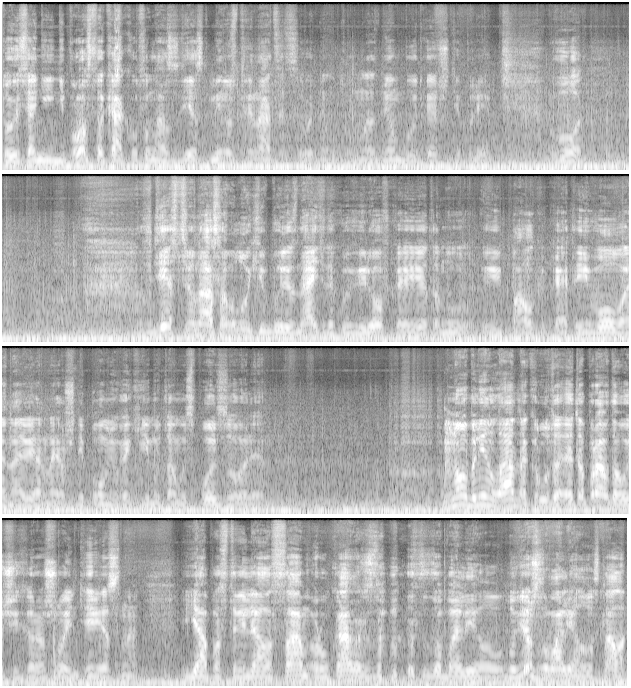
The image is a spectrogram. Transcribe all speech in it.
То есть они не просто как вот у нас в детстве, минус 13 сегодня утром, у нас днем будет, конечно, теплее. Вот. В детстве у нас там луки были, знаете, такой веревка, и это, ну, и палка какая-то, и вовая, наверное, я уж не помню, какие мы там использовали. Но, блин, ладно, круто, это правда очень хорошо, интересно. Я пострелял сам, рука даже заб- заболела. Ну, видишь, заболела, устала.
